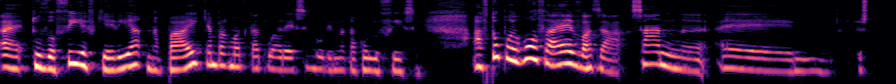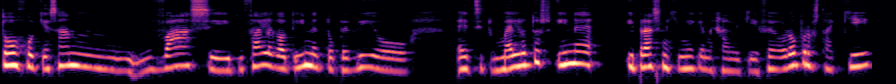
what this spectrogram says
ε, του δοθεί η ευκαιρία να πάει και αν πραγματικά του αρέσει μπορεί να τα ακολουθήσει. Αυτό που εγώ θα έβαζα σαν ε, στόχο και σαν βάση που θα έλεγα ότι είναι το πεδίο έτσι, του μέλλοντος είναι η πράσινη χημεία και μηχανική. Θεωρώ προς τα εκεί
